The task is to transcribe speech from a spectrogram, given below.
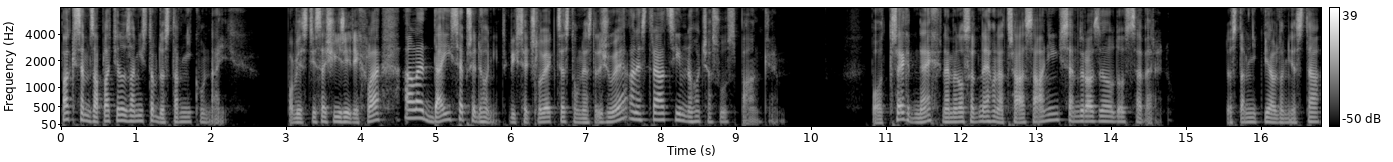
pak jsem zaplatil za místo v dostavníku na jich. Pověsti se šíří rychle, ale dají se předhonit, když se člověk cestou nezdržuje a nestrácí mnoho času spánkem. Po třech dnech nemilosrdného natřásání jsem dorazil do Severenu. Dostavník vjel do města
